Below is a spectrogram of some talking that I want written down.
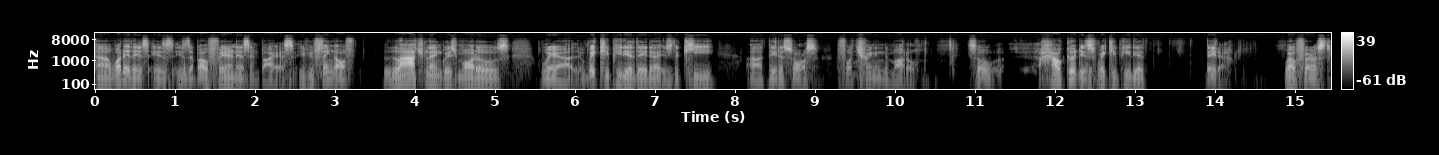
Uh, what it is, is, is about fairness and bias. If you think of large language models where Wikipedia data is the key uh, data source for training the model. So how good is Wikipedia data? Well, first,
